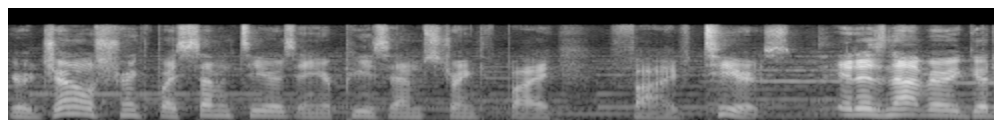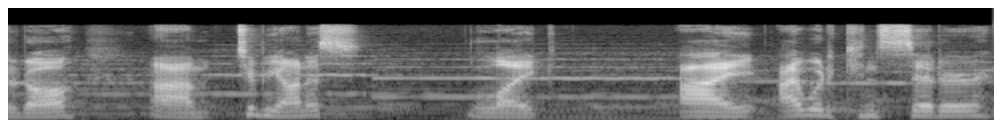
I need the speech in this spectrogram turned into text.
your general strength by 7 tiers, and your PSM strength by 5 tiers. It is not very good at all. Um, to be honest, like, I I would consider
